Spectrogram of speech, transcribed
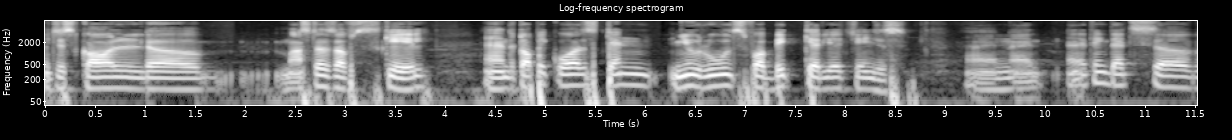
which is called uh, Masters of Scale, and the topic was 10 new rules for big career changes. And I, and I think that's, uh,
